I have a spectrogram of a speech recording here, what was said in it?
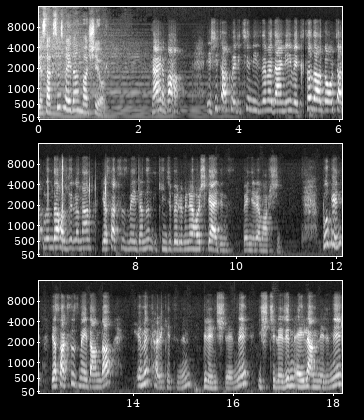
Yasaksız Meydan başlıyor. Merhaba. Eşit Haklar İçin İzleme Derneği ve Kısa Dalga ortaklığında hazırlanan Yasaksız Meydan'ın ikinci bölümüne hoş geldiniz. Ben İrem Afşin. Bugün Yasaksız Meydan'da emek hareketinin direnişlerini, işçilerin eylemlerini,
